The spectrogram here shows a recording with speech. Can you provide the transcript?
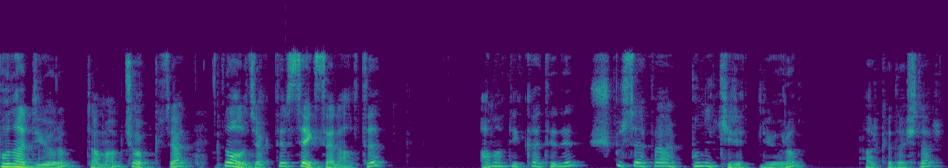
Buna diyorum. Tamam çok güzel. Ne olacaktır? 86. Ama dikkat edin şu bu sefer bunu kilitliyorum arkadaşlar.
